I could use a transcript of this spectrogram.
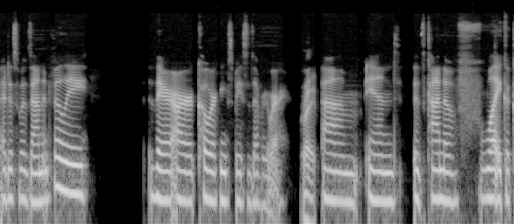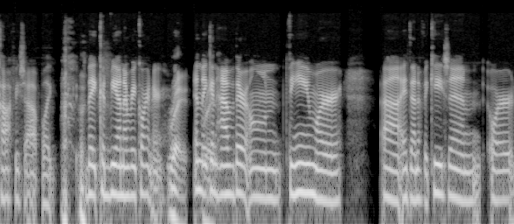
i just was down in philly there are co-working spaces everywhere Right. um and it's kind of like a coffee shop like they could be on every corner Right. and they right. can have their own theme or uh, identification or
